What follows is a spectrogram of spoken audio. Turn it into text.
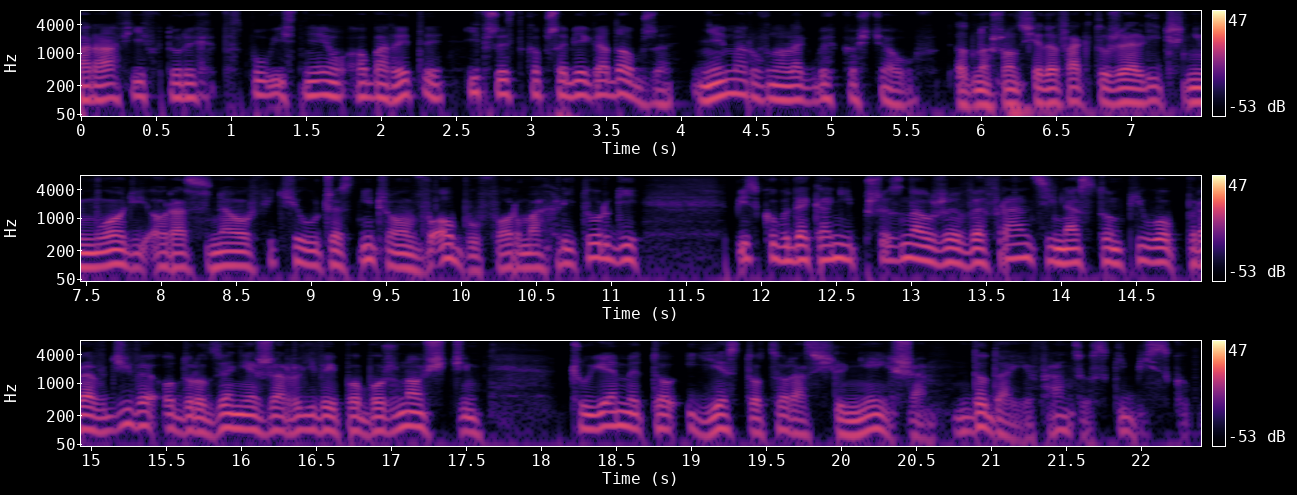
parafii, w których współistnieją oba ryty i wszystko przebiega dobrze, nie ma równoległych kościołów. Odnosząc się do faktu, że liczni młodzi oraz neofici uczestniczą w obu formach liturgii, biskup Dekani przyznał, że we Francji nastąpiło prawdziwe odrodzenie żarliwej pobożności – Czujemy to i jest to coraz silniejsze, dodaje francuski biskup.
